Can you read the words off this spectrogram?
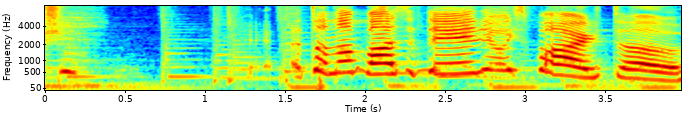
Oxi. Tá na base dele, ô Esparta.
